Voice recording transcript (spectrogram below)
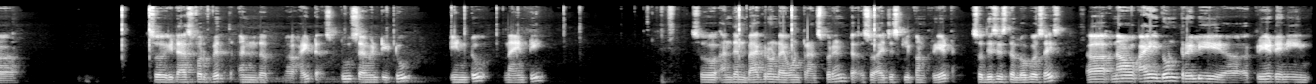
uh, so it has for width and the uh, height as 272 into 90 so and then background i want transparent. So i just click on create. So this is the logo size. Uh, now i don't really uh, create any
